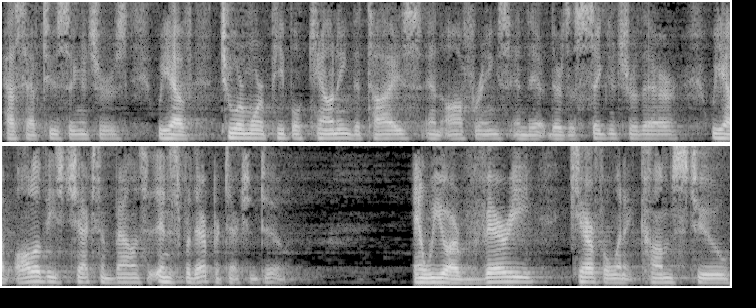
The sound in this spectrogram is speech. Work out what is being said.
Has to have two signatures. We have two or more people counting the tithes and offerings, and there, there's a signature there. We have all of these checks and balances, and it's for their protection too. And we are very careful when it comes to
